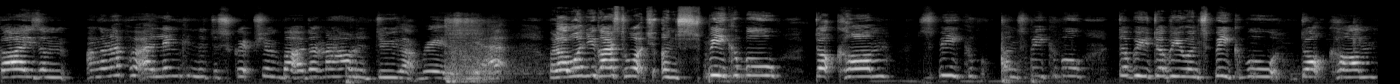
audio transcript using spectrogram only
Guys, um, I'm going to put a link in the description, but I don't know how to do that really yet. But I want you guys to watch unspeakable.com, speakable, unspeakable, www.unspeakable.com.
